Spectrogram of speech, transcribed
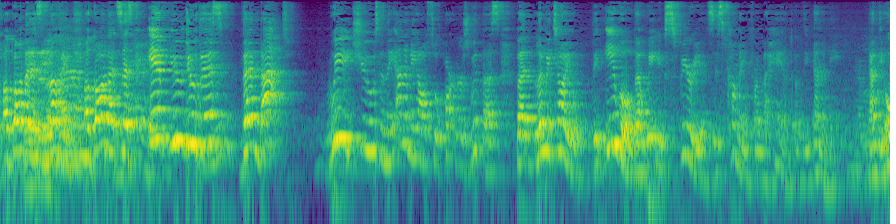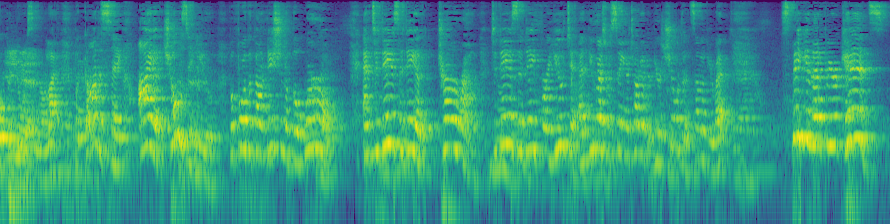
a God that is Amen. loving, a God that says, if you do this, then that. We choose, and the enemy also partners with us. But let me tell you, the evil that we experience is coming from the hand of the enemy and the open doors in Amen. our life. But God is saying, I have chosen you before the foundation of the world. And today is the day of turnaround. Today is the day for you to, and you guys were saying you're talking about your children, some of you, right? Speaking that for your kids.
